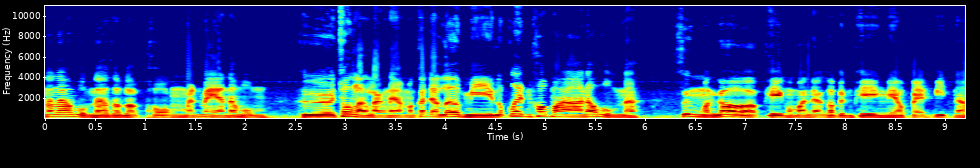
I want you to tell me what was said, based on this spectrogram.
นั่นแหละครับผมนะสำหรับของแมทแมนนะผม คือช่วงหลังๆเนี่ยมันก็จะเริ่มมีลูกเล่นเข้ามานะผมนะ ซึ่งมันก็เพลงของมันเนี่ยก็เป็นเพลงแนว 8 บิตนะ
